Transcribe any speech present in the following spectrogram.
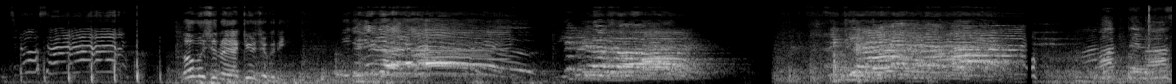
一郎さん。野武士の野球塾に。来ててください待ってます。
